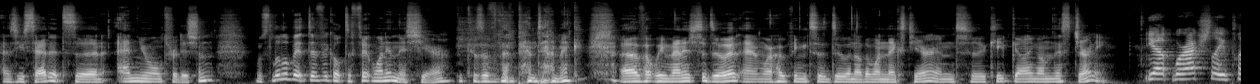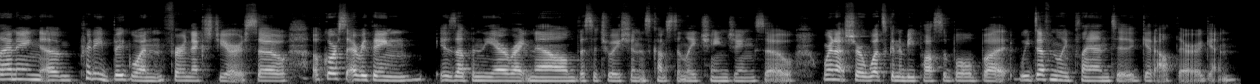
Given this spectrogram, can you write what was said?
As you said, it's an annual tradition. It was a little bit difficult to fit one in this year because of the pandemic, uh, but we managed to do it, and we're hoping to do another one next year and to keep going on this journey. Yep, we're actually planning a pretty big one for next year. So, of course, everything is up in the air right now. The situation is constantly changing. So, we're not sure what's going to be possible, but we definitely plan to get out there again.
